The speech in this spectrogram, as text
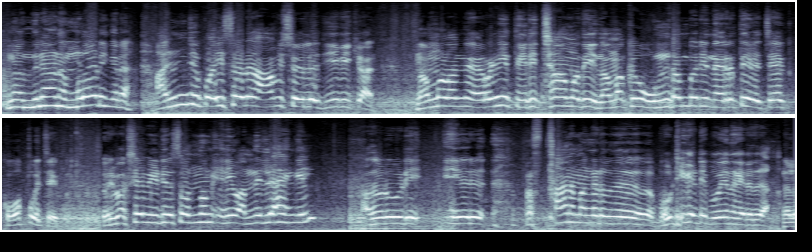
നിങ്ങൾ എന്തിനാണ് നമ്മളോട് ഇങ്ങനെ അഞ്ച് പൈസയുടെ ആവശ്യമില്ല ജീവിക്കാൻ? നമ്മൾ നമ്മളങ്ങ് ഇറങ്ങി തിരിച്ചാ മതി. നമുക്ക് ഉണ്ടംപൊരി നിരത്തി വെച്ചേ കോപ്പ് വെച്ചേക്കും. ഒരുപക്ഷെ വീഡിയോസ് ഒന്നും ഇനി വന്നില്ല എങ്കിൽ അതോടുകൂടി ഈ ഒരു പ്രസ്ഥാനം അങ്ങോട്ട് പൂട്ടിക്കെട്ടി പോയെന്ന് കരുതുക. നിങ്ങൾ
